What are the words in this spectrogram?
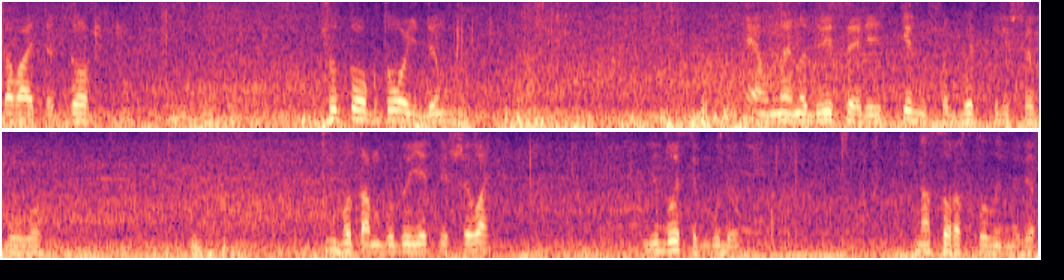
Давайте до чуток дойдемо. Я вам, наверное, дві серії скину, щоб швидше було. Бо там буду, якщо шивати, відосик буде на 40 хвилин, мабуть.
